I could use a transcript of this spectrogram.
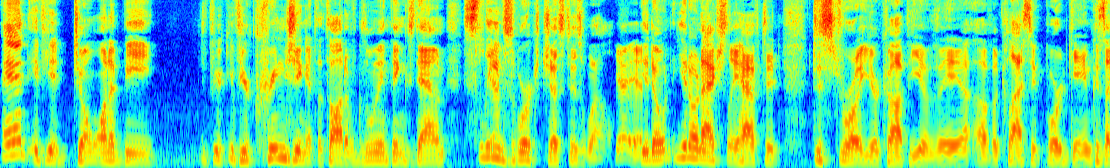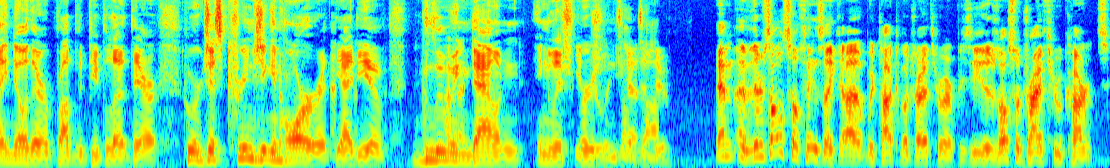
and if you don't want to be if you're if you're cringing at the thought of gluing things down, sleeves yeah. work just as well. Yeah, yeah. You don't you don't actually have to destroy your copy of a of a classic board game because I know there are probably people out there who are just cringing in horror at the idea of gluing down English versions on top. Do. And uh, there's also things like uh, we talked about DriveThruRPG. There's also drive-through cards.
